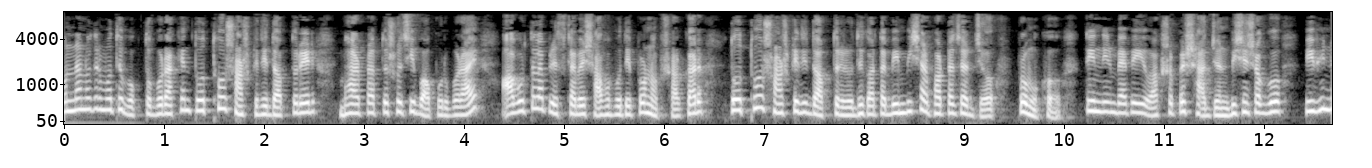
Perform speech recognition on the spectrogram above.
অন্যান্যদের মধ্যে বক্তব্য রাখেন তথ্য ও সংস্কৃতি দপ্তরের ভারপ্রাপ্ত সচিব অপূর্ব রায়, আগরতলা প্রেস ক্লাবের সভাপতি প্রণব সরকার, তথ্য ও সংস্কৃতি দপ্তরের অধিকর্তা বিম্বিসার ভট্টাচার্য প্রমুখ। তিন দিন ব্যাপী এই ওয়ার্কশপে সাতজন বিশেষজ্ঞ বিভিন্ন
